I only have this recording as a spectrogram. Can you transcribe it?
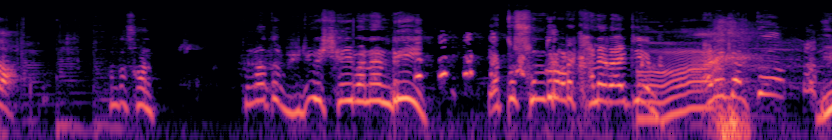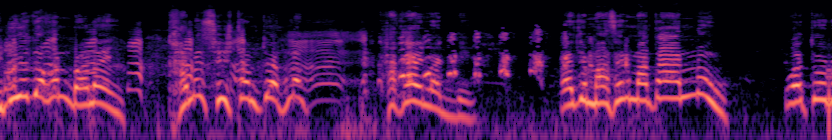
দা। শোন শোন। তোমরা তো ভিডিও সেই বানান রে। এত সুন্দর একটা খানের আইটেম আরে দেখ তো ভিডিও যখন বানাই খানের সিস্টেম তো এখন থাকাই লাগবে। এই যে মাছের মাথা আননু ও তোর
